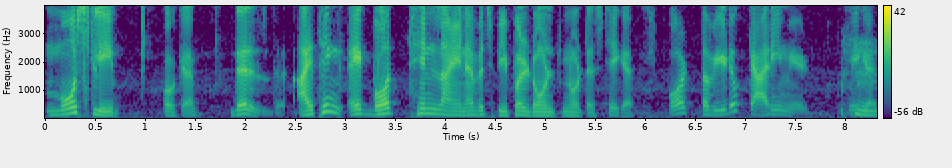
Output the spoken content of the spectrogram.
mostly okay. There, I think एक बहुत thin line है which people don't notice. ठीक है. What the video Carrie made, ठीक है.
